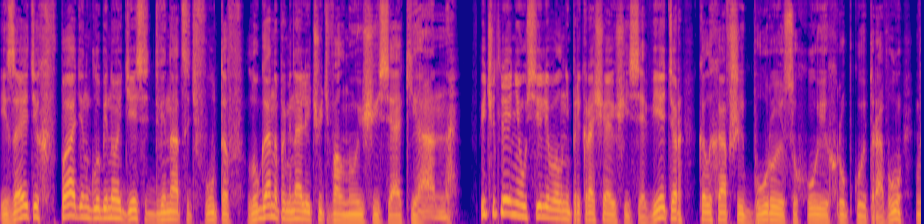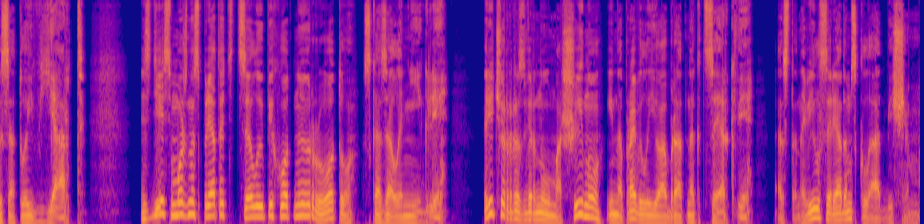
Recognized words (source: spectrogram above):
Из-за этих впадин глубиной 10-12 футов луга напоминали чуть волнующийся океан. Впечатление усиливал непрекращающийся ветер, колыхавший бурую, сухую и хрупкую траву высотой в ярд. «Здесь можно спрятать целую пехотную роту», — сказала Нигли. Ричард развернул машину и направил ее обратно к церкви. Остановился рядом с кладбищем.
